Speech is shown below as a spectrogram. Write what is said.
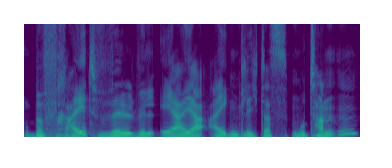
befreit, will, will er ja eigentlich, dass Mutanten,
